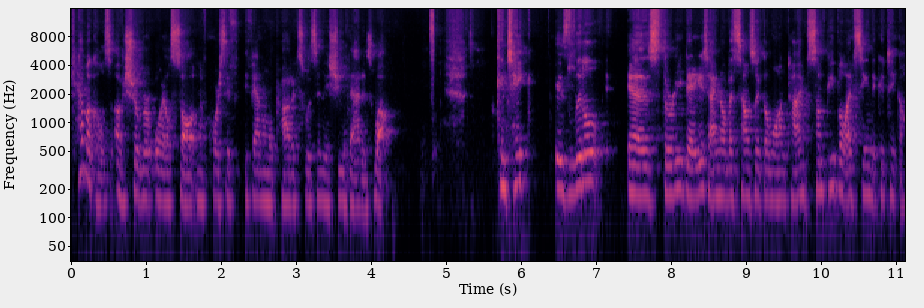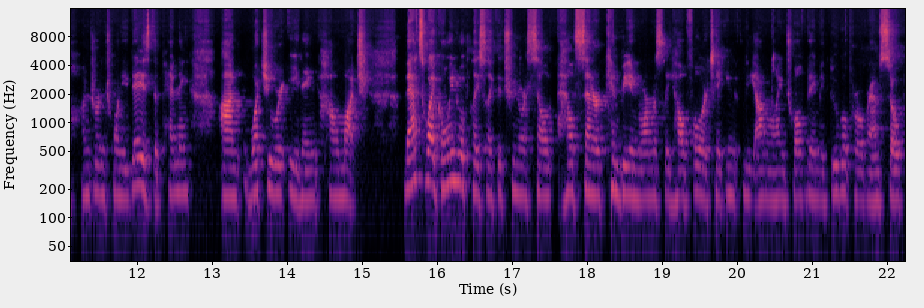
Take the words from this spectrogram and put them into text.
chemicals of sugar, oil, salt, and of course, if, if animal products was an issue, that as well. Can take as little as 30 days. I know that sounds like a long time. Some people I've seen it could take 120 days, depending on what you were eating, how much. That's why going to a place like the True North Health Center can be enormously helpful, or taking the online 12 day McDougall program. So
